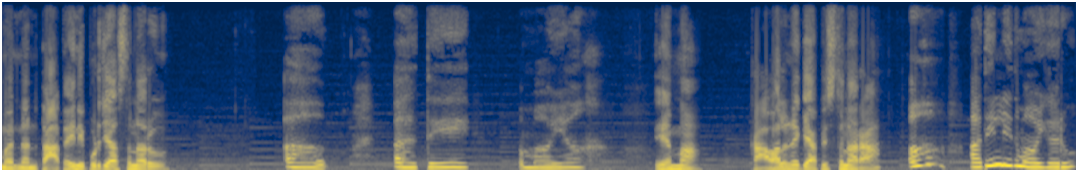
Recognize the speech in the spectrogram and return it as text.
మరి నన్ను తాతయ్యని ఎప్పుడు చేస్తున్నారు? అదే మావయ్య. ఏమ్మా? కావాలనే గ్యాప్ ఇస్తున్నారా? ఆహా, అదేం లేదు మావయ్య గారు.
